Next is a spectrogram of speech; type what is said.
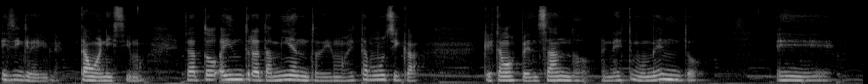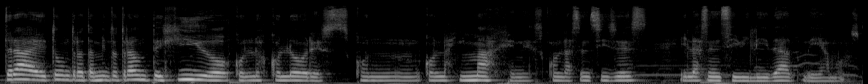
es increíble, está buenísimo, está todo, hay un tratamiento, digamos, esta música que estamos pensando en este momento. Eh, trae todo un tratamiento, trae un tejido con los colores, con, las imágenes, con la sencillez y la sensibilidad, digamos.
